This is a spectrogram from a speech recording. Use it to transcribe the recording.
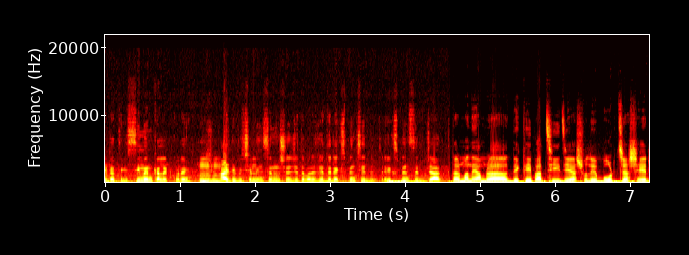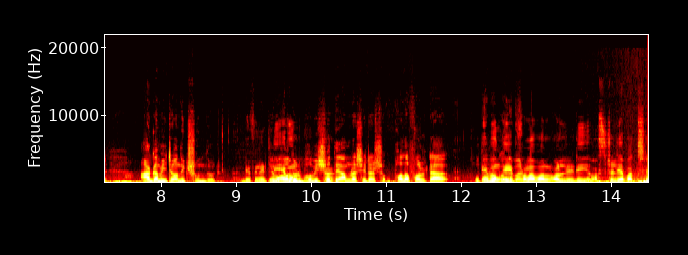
এটা থেকে সিমেন্ট কালেক্ট করে। আর্টিফিশিয়াল ইনসেমিনেশন যেতে পারে যেটা এক্সপেন্সিভ এক্সপেন্সিভ জাত। তার মানে আমরা দেখতেই পাচ্ছি যে আসলে বোর চাষের আগামীটা অনেক সুন্দর। ডেফিনেটলি অদূর ভবিষ্যতে আমরা সেটার স- ফলাফলটা এবং এই ফলাফল অলরেডি অস্ট্রেলিয়া পাচ্ছে।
